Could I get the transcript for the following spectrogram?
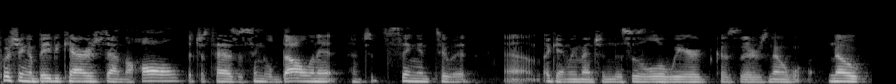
pushing a baby carriage down the hall that just has a single doll in it and she's singing to it. Um, again, we mentioned this is a little weird because there's no no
